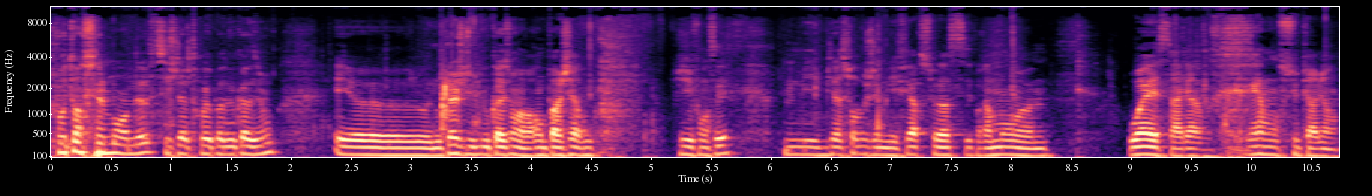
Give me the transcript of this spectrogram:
potentiellement en neuf si je ne trouvais pas d'occasion. Et donc là j'ai eu d'occasion à vraiment pas cher, donc j'ai foncé. Mais bien sûr que j'aime les faire, celui-là c'est vraiment... ouais ça a l'air vraiment super bien.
